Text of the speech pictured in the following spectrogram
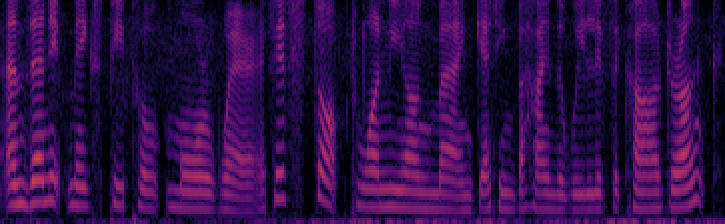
and then it makes people more aware. If it stopped one young man getting behind the wheel of the car drunk,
